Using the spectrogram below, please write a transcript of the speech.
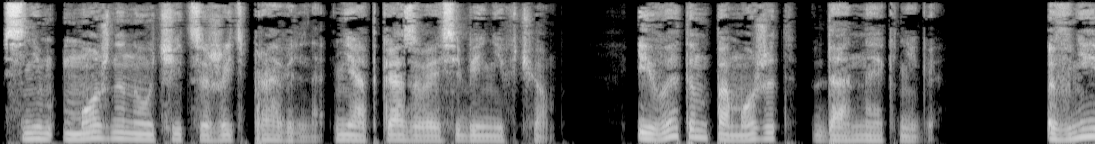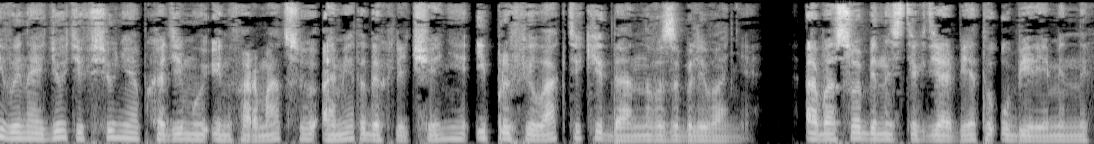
С ним можно научиться жить правильно, не отказывая себе ни в чем. И в этом поможет данная книга. В ней вы найдете всю необходимую информацию о методах лечения и профилактики данного заболевания, об особенностях диабета у беременных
